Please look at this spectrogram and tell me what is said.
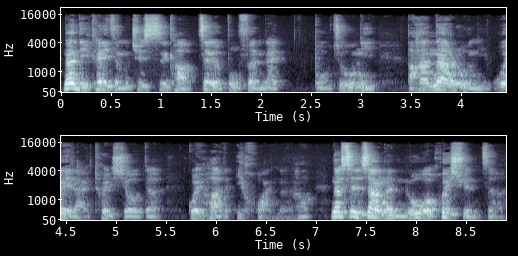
那你可以怎么去思考这个部分来补足你，把它纳入你未来退休的规划的一环呢？哈，那事实上呢，你如果会选择，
